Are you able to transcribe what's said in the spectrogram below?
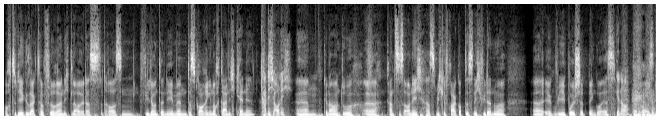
auch zu dir gesagt habe, Florian, ich glaube, dass da draußen viele Unternehmen das Scoring noch gar nicht kennen. Kannte ich auch nicht. Ähm, genau, du äh, kannst es auch nicht. Hast mich gefragt, ob das nicht wieder nur äh, irgendwie Bullshit-Bingo ist. Genau. Da draußen.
